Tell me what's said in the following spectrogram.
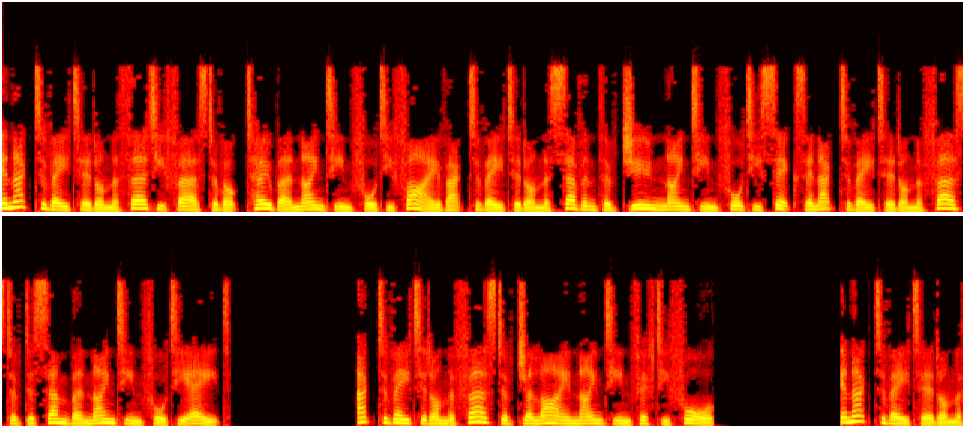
Inactivated on 31 October 1945 Activated on 7 June 1946 Inactivated on 1 December 1948 Activated on 1 July 1954 Inactivated on 1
